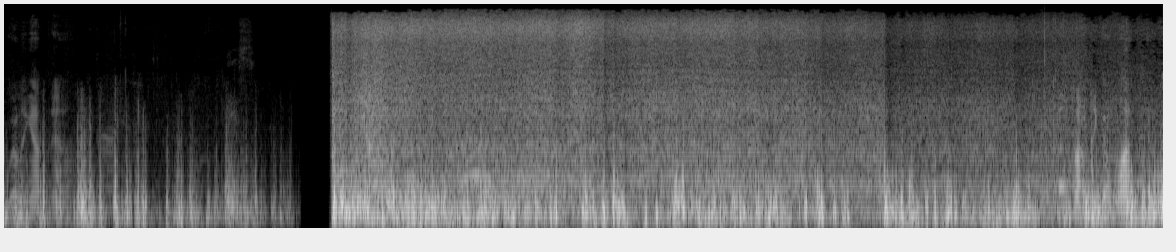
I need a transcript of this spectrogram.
welling up now. Finally got one.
